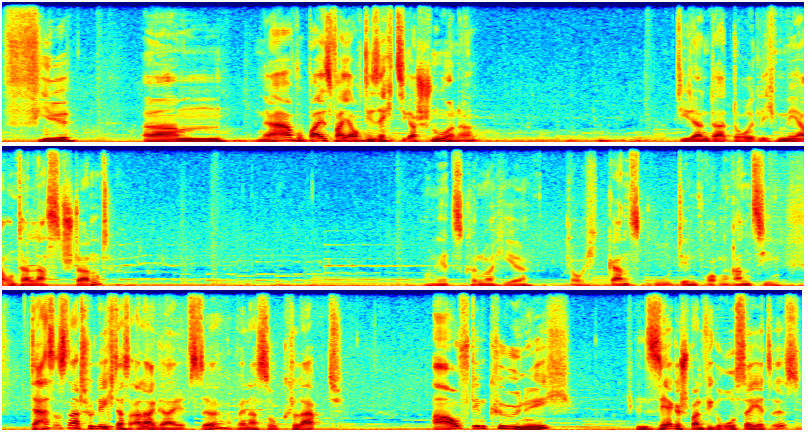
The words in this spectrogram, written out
Viel, ähm, ja, wobei es war ja auch die 60er Schnur, ne? Die dann da deutlich mehr unter Last stand. Jetzt können wir hier, glaube ich, ganz gut den Brocken ranziehen. Das ist natürlich das Allergeilste, wenn das so klappt. Auf dem König. Ich bin sehr gespannt, wie groß der jetzt ist.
